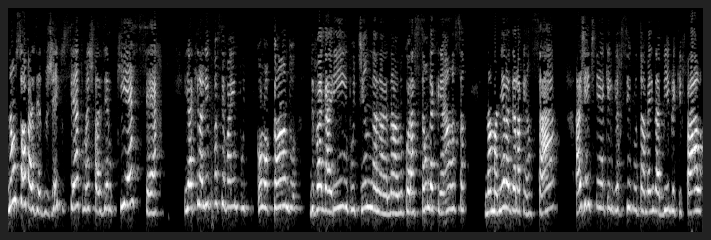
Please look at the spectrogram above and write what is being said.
Não só fazer do jeito certo, mas fazer o que é certo. E aquilo ali você vai colocando devagarinho, imputindo na, na, no coração da criança, na maneira dela pensar. A gente tem aquele versículo também da Bíblia que fala:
